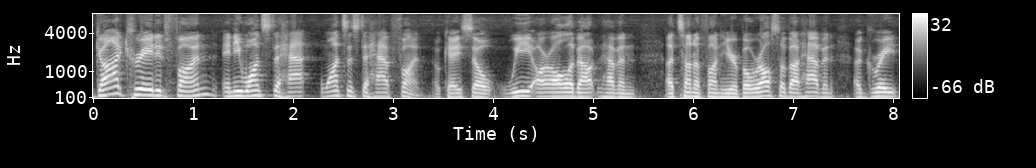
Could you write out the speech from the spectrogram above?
God created fun, and He wants to ha- wants us to have fun. Okay, so we are all about having a ton of fun here, but we're also about having a great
